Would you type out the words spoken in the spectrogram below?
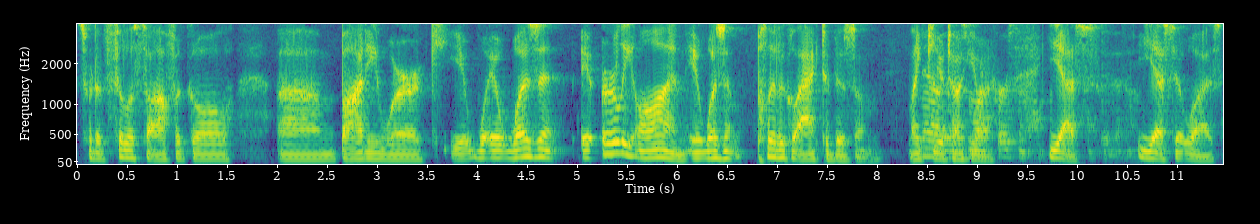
sort of philosophical, um, body work. It, it wasn't it, early on. It wasn't political activism like no, you're talking about. yes, activism. yes, it was.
